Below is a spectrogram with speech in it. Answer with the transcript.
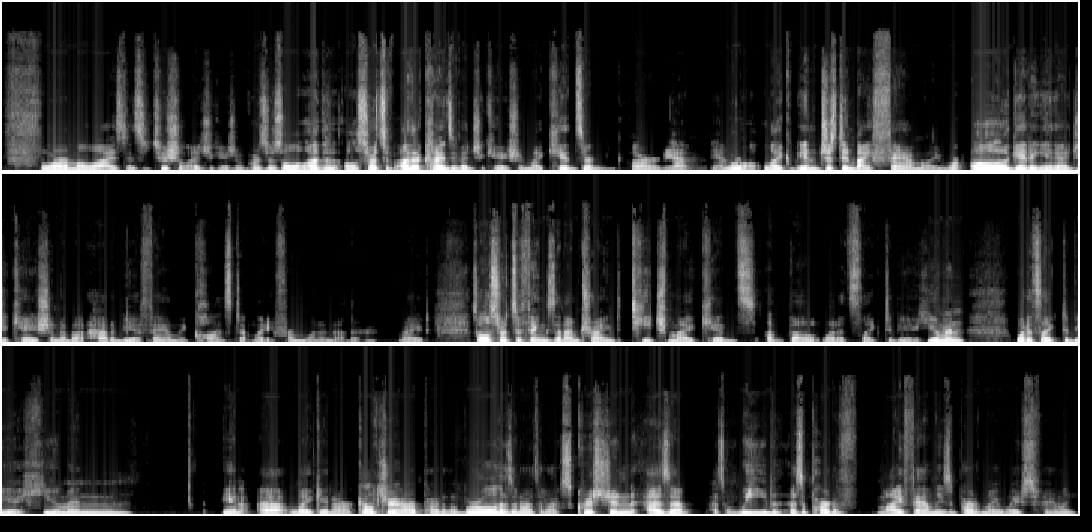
formalized institutional education. Of course, there's all other all sorts of other kinds of education. My kids are are Yeah, yeah. we're like in just in my family, we're all getting an education about how to be a family constantly from one another. Right? It's all sorts of things that I'm trying to teach my kids about what it's like to be a human, what it's like to be a human in uh, like in our culture in our part of the world as an orthodox christian as a as a Wiebe as a part of my family as a part of my wife's family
